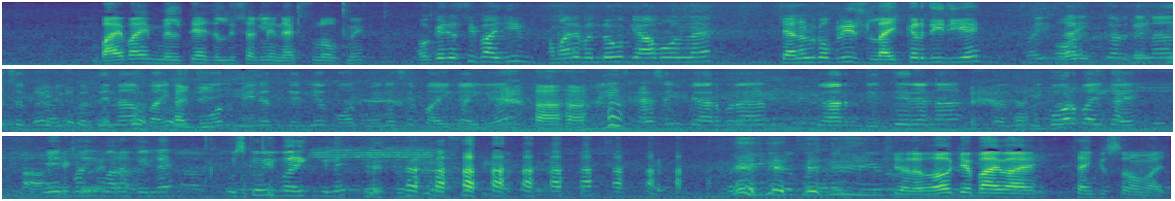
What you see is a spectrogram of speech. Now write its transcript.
बाय बाय मिलते हैं जल्दी से अगले नेक्स्ट व्लॉग में। ओके जस्सी भाई जी, हमारे बंदों को क्या बोलना है? चैनल को प्लीज़ लाइक कर दीजिए। भाई लाइक कर देना सब्सक्राइब कर देना। बाइक हाँ ने बहुत मेहनत करी है बहुत मेहनत से बाइक आई है। हाँ हाँ। प्लीज़ ऐसे ही प्यार भरा प्यार देते रहना। एक और बाइक आए। हाँ, एक भाई हमारा फेल है उसको भी बाइक मिले। चलो okay bye bye thank you so much.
